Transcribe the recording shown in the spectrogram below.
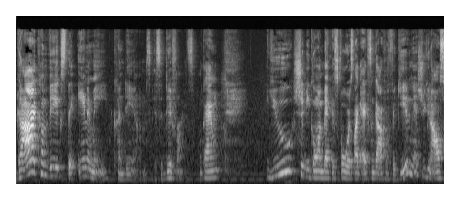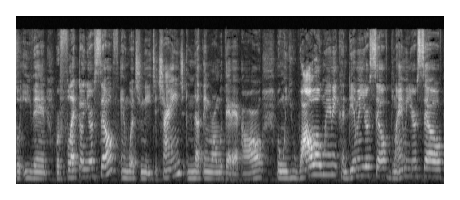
God convicts, the enemy condemns. It's a difference, okay? You should be going back as far as like asking God for forgiveness. You can also even reflect on yourself and what you need to change. Nothing wrong with that at all. But when you wallow in it, condemning yourself, blaming yourself,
